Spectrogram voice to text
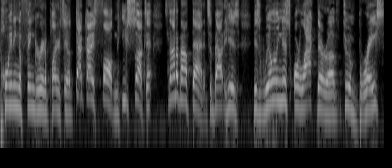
pointing a finger at a player and say, oh, that guy's fault and he sucks. It's not about that. It's about his his willingness or lack thereof to embrace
